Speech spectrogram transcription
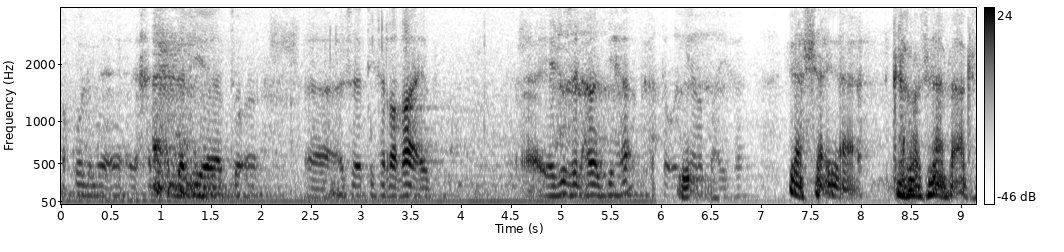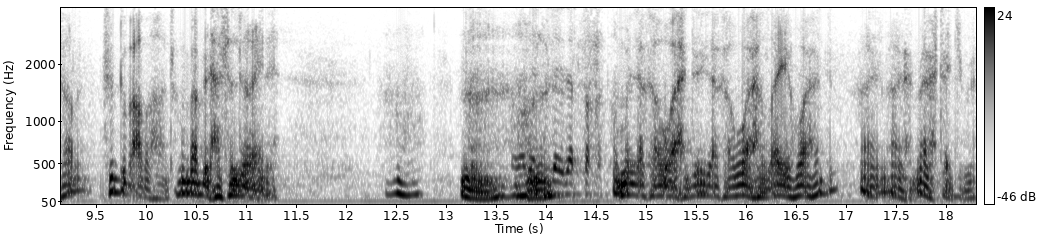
تقول الحديث التي آه، التي في الرغائب يجوز العمل بها حتى وإن كانت ضعيفة؟ إذا إذا كثرت الأنفع أكثر شد بعضها تكون باب الحسن لغيره. نعم. إلا إذا ارتقت. أما إذا كان واحد إذا كان واحد ضعيف واحد ما يحتج به.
